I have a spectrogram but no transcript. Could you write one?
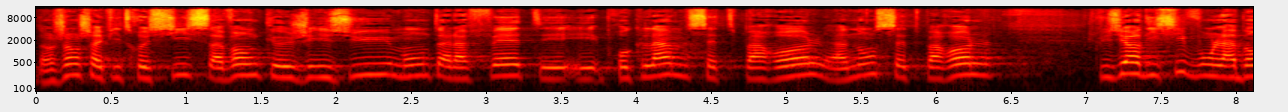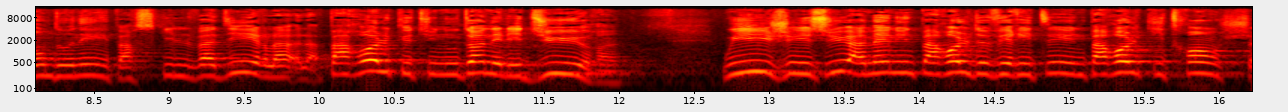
Dans Jean chapitre 6, avant que Jésus monte à la fête et, proclame cette parole, annonce cette parole, plusieurs disciples vont l'abandonner parce qu'il va dire, la, parole que tu nous donnes, elle est dure. Oui, Jésus amène une parole de vérité, une parole qui tranche.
